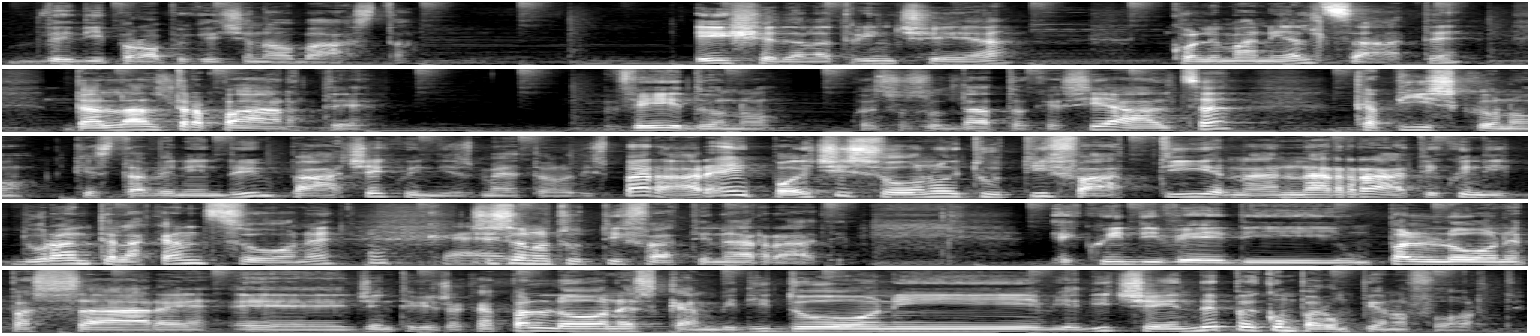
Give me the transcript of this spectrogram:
vedi proprio che dice no basta. Esce dalla trincea con le mani alzate, dall'altra parte vedono questo soldato che si alza, capiscono che sta venendo in pace, quindi smettono di sparare e poi ci sono tutti i fatti na- narrati, quindi durante la canzone Ok. ci sono tutti i fatti narrati. E quindi vedi un pallone passare, eh, gente che gioca a pallone, scambi di doni e via dicendo, e poi compare un pianoforte.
